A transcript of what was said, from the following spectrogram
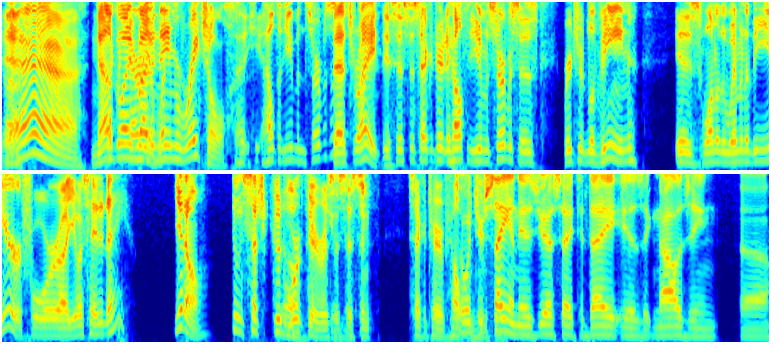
Uh, Yeah. now going by the what? name Rachel. uh, Health and Human Services? That's right. The Assistant Secretary to Health and Human Services, Richard Levine, is one of the Women of the Year for uh, USA Today. You know, doing such good Oh, work there as goodness. Assistant Secretary of Health. So what you're Human saying is USA Today is acknowledging, uh,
